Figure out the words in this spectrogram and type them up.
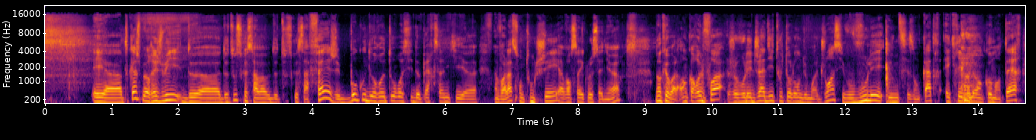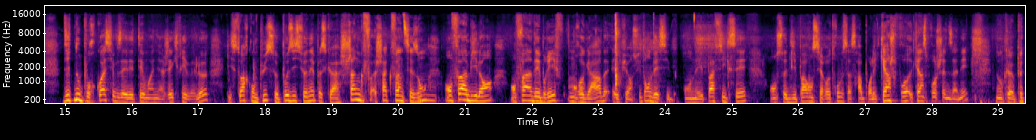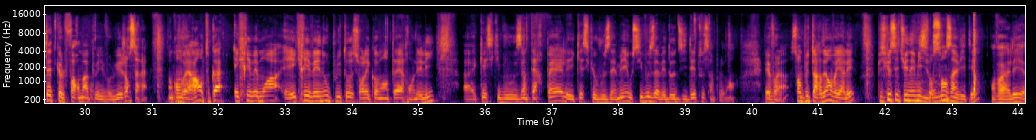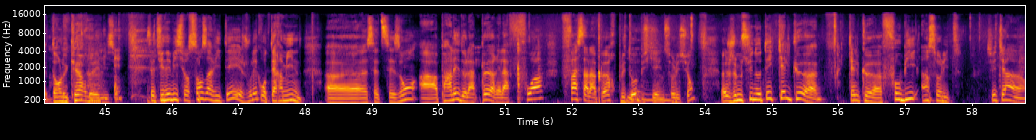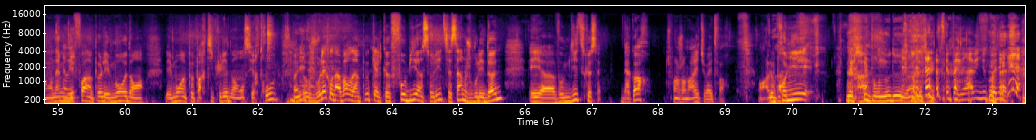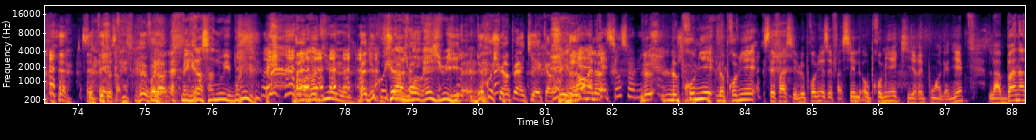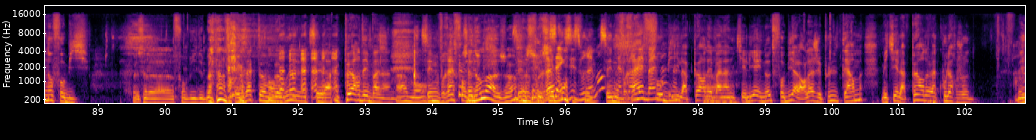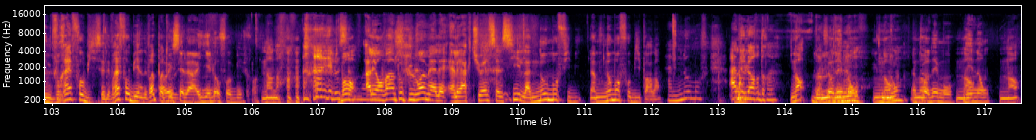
Et euh, en tout cas, je me réjouis de, euh, de tout ce que ça de tout ce que ça fait. J'ai beaucoup de retours aussi de personnes qui, euh, voilà, sont touchées, avancent avec le Seigneur. Donc voilà, encore une fois, je vous l'ai déjà dit tout au long du mois de juin. Si vous voulez une saison 4, écrivez-le en commentaire. Dites-nous pourquoi. Si vous avez des témoignages, écrivez-le, histoire qu'on puisse se positionner, parce qu'à chaque, chaque fin de saison, Mm. on fait un bilan, on fait un débrief, on regarde, et puis ensuite on décide. On n'est pas fixé, on se dit pas, on s'y retrouve, ça sera pour les 15, pro- 15 prochaines années. Donc euh, peut-être que le format peut évoluer, j'en sais rien. Donc on verra. En tout cas, écrivez-moi et écrivez-nous plutôt sur les commentaires, on les lit. Euh, qu'est-ce qui vous interpelle et qu'est-ce que vous aimez, ou si vous avez d'autres idées, tout simplement. Et voilà, sans plus tarder, on va y aller. Puisque c'est une émission sans invité, on va aller dans le cœur de l'émission. C'est une émission sans invité et je voulais qu'on termine euh, cette saison à parler de la peur et la foi face à la peur plutôt, puisqu'il y a une solution. Euh, je me suis noté quelques, quelques phobies insolites. Dit, tiens, euh, on aime Ah oui. des fois un peu les mots, dans, les mots un peu particuliers dont on s'y retrouve. Oui. Donc je voulais qu'on aborde un peu quelques phobies insolites. C'est simple, je vous les donne et euh, vous me dites ce que c'est. D'accord? Je pense Jean-Marie, tu vas être fort. Bon, le premier, Merci pour nous deux. hein. C'est pas grave, il nous connaît. c'est plutôt ça. voilà. Mais grâce à nous, il brille. À Dieu. Bah, du coup, je suis Tiens, un je m'en peu, réjouis. du coup, je suis un peu inquiet quand même. Il Non, a mais une le- sur lui. Le, le premier, le premier, c'est facile. Le premier, c'est facile. Au premier qui répond à gagner, la bananophobie. C'est la phobie des bananes. Exactement. Bah oui. C'est la peur des bananes. Ah bon. C'est une vraie phobie. C'est dommage. Hein, C'est une vraie- Ça existe vraiment C'est une la vraie phobie, la peur des Ah. bananes, qui est liée à une autre phobie. Alors là, j'ai plus le terme, mais qui est la peur de la couleur jaune. Mais une vraie phobie. C'est des vraies phobies, hein, des vraies Ah oui, c'est la yellophobie, je crois. non, non. Bon, allez, on va un peu plus loin, mais elle est, elle est actuelle, celle-ci, la nomophobie. La nomophobie, pardon. Un homo- Ah, de l'ordre. Non, De- peur des noms. non, Non. La peur des mots, Non. des noms, non,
